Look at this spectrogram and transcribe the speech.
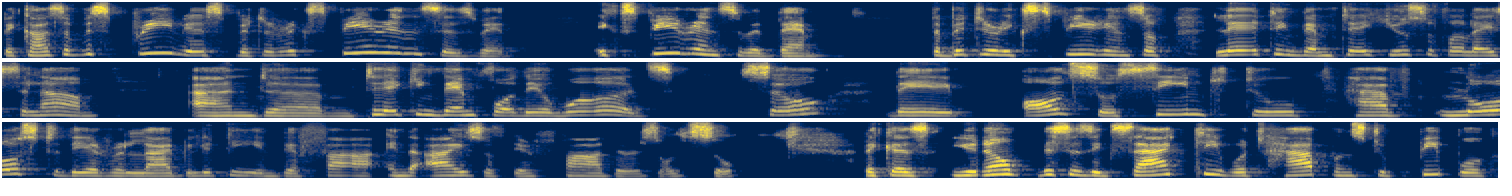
because of his previous bitter experiences with, experience with them, the bitter experience of letting them take Yusuf alayhi salam and um, taking them for their words. So they also seemed to have lost their reliability in their in the eyes of their fathers also. Because you know this is exactly what happens to people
